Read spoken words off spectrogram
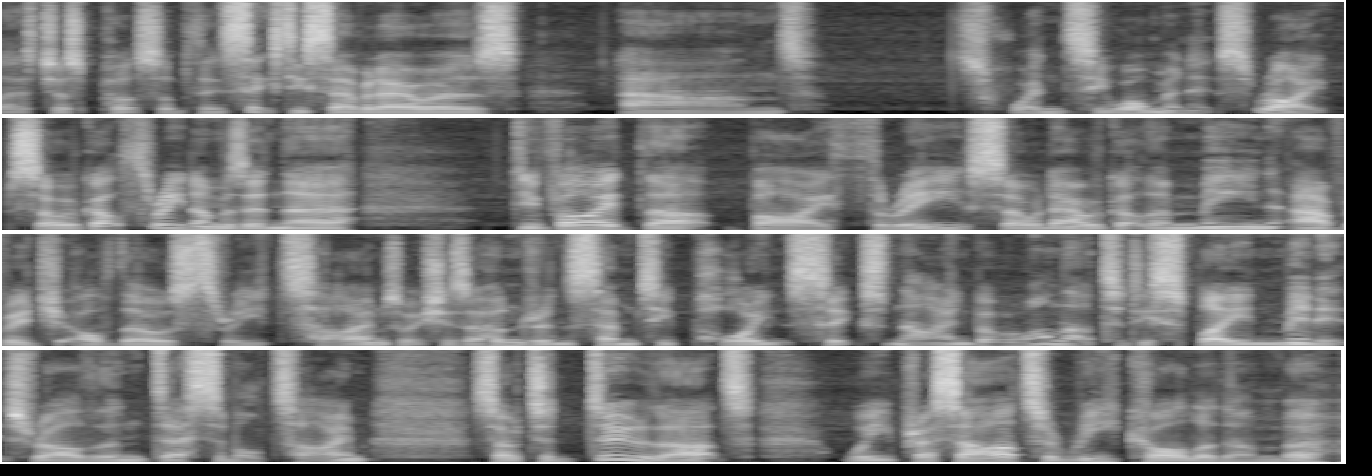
let's just put something 67 hours and 21 minutes. Right, so we've got three numbers in there. Divide that by 3, so now we've got the mean average of those three times, which is 170.69, but we want that to display in minutes rather than decimal time. So to do that, we press R to recall a number,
